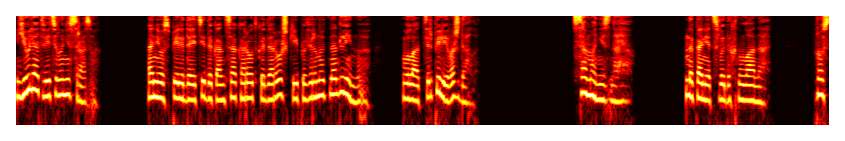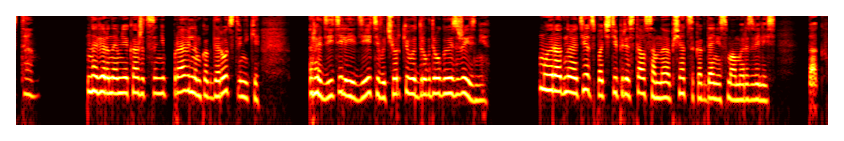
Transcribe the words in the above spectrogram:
Юля ответила не сразу. Они успели дойти до конца короткой дорожки и повернуть на длинную. Влад терпеливо ждал. «Сама не знаю», — наконец выдохнула она. «Просто, наверное, мне кажется неправильным, когда родственники, родители и дети вычеркивают друг друга из жизни. Мой родной отец почти перестал со мной общаться, когда они с мамой развелись. Так,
